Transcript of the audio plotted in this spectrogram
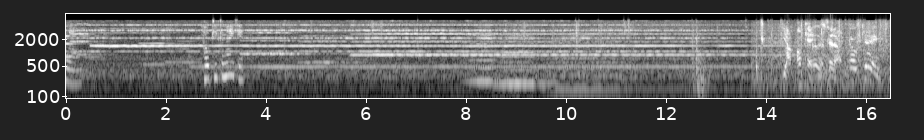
Well, hope you can make it. Yeah, okay, let's head out. Okay.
